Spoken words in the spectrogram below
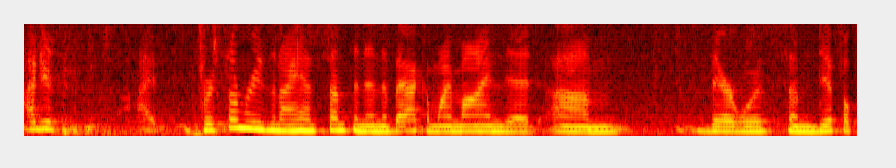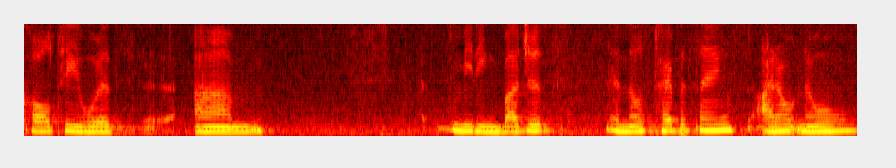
I just, I, for some reason, I had something in the back of my mind that um, there was some difficulty with um, meeting budgets and those type of things. I don't know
